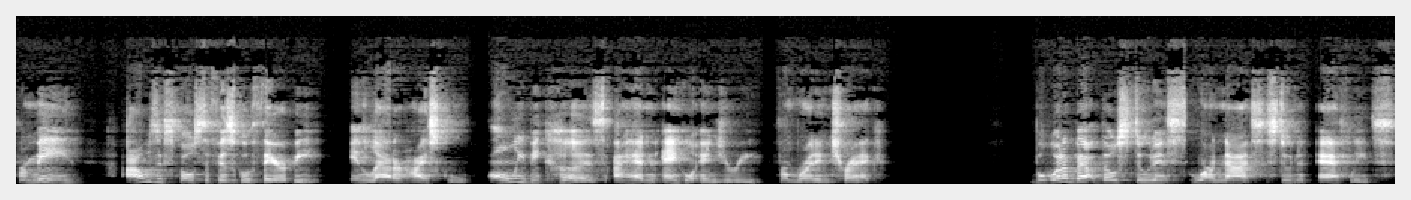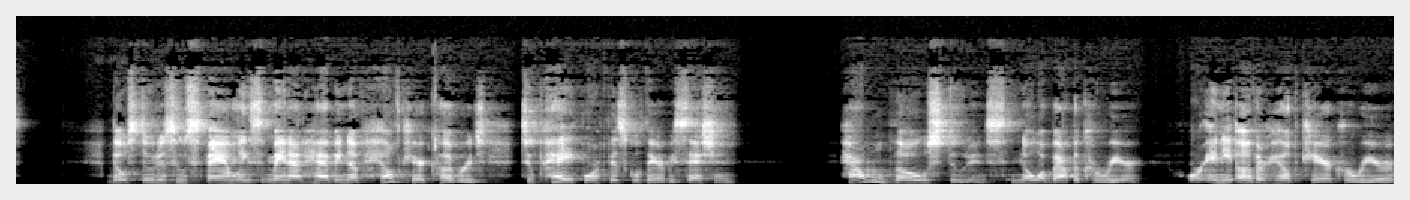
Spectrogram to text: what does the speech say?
For me, I was exposed to physical therapy in latter high school only because I had an ankle injury from running track. But what about those students who are not student athletes? Those students whose families may not have enough health care coverage to pay for a physical therapy session. How will those students know about the career or any other healthcare career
